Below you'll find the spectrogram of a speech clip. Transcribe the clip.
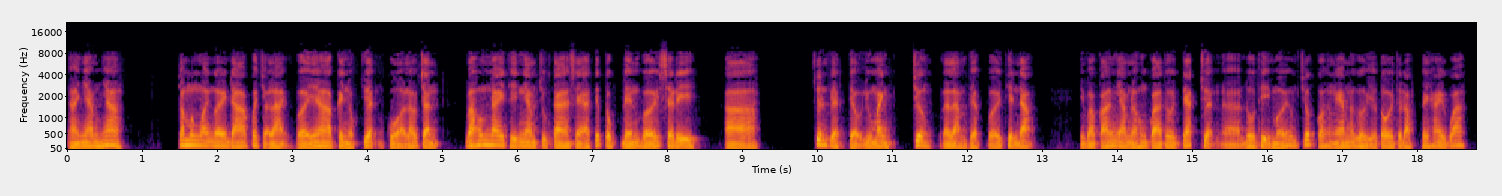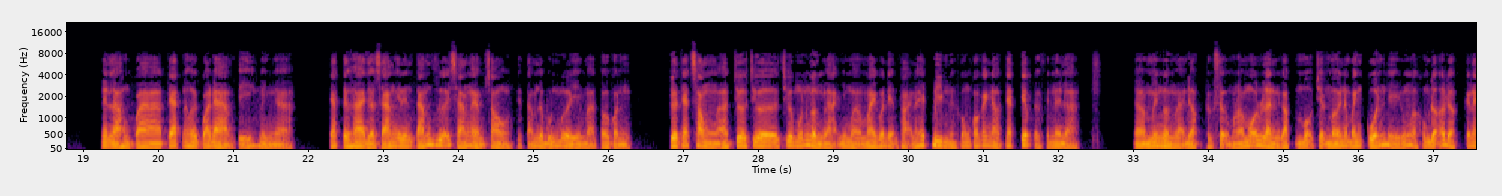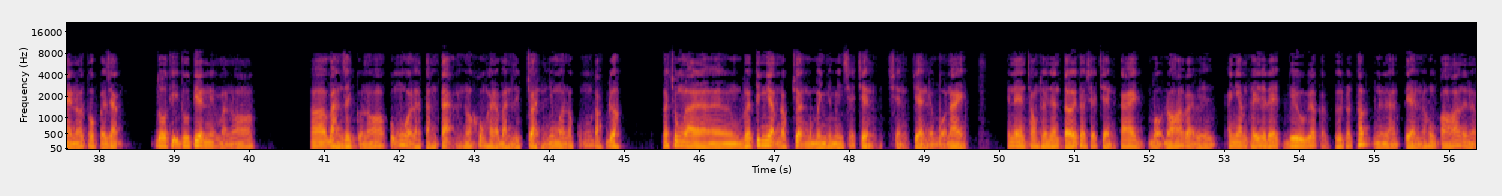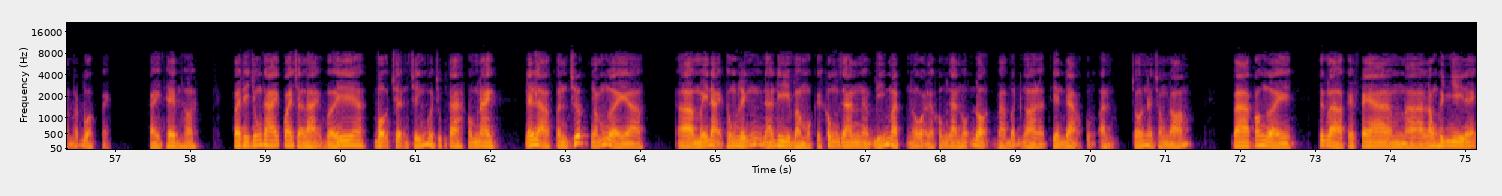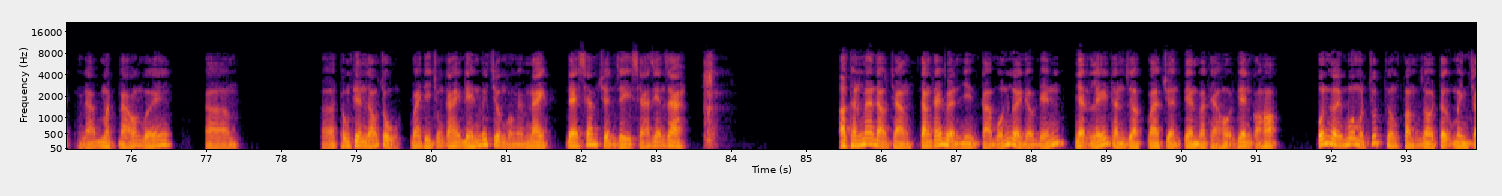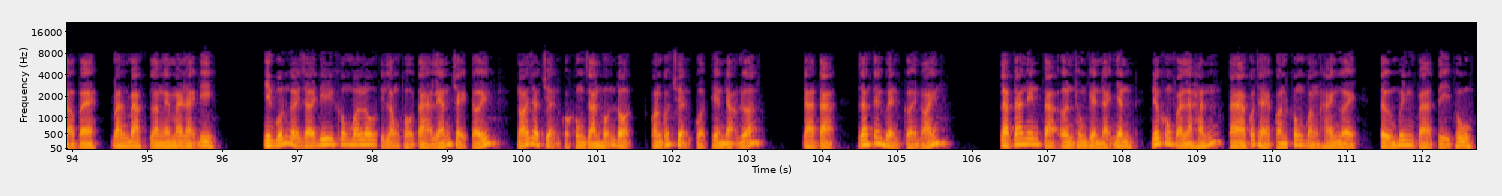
À, anh em nhá. Chào mừng mọi người đã quay trở lại với à, kênh đọc truyện của Lão Trần. Và hôm nay thì anh em chúng ta sẽ tiếp tục đến với series à, Xuyên Việt Tiểu Lưu Manh, chương là làm việc với thiên đạo. Thì báo cáo anh em là hôm qua tôi test chuyện à, đô thị mới hôm trước có thằng em nó gửi cho tôi, tôi đọc thấy hay quá. Nên là hôm qua test nó hơi quá đàm tí, mình à, test từ 2 giờ sáng đến 8 rưỡi sáng ngày hôm sau, thì 8 giờ 40 mà tôi còn chưa test xong à, chưa chưa chưa muốn ngừng lại nhưng mà may có điện thoại nó hết pin không có cách nào test tiếp được cho nên là à, mới ngừng lại được. Thực sự mà nói mỗi lần gặp bộ chuyện mới nó bánh cuốn thì đúng là không đỡ được. Cái này nó thuộc về dạng đô thị tu tiên ấy mà nó à, bản dịch của nó cũng gọi là tạm tạm nó không phải là bản dịch chuẩn nhưng mà nó cũng đọc được. Nói chung là à, với kinh nghiệm đọc truyện của mình thì mình sẽ triển triển triển được bộ này. Thế nên trong thời gian tới tôi sẽ triển khai bộ đó vậy vì anh em thấy rồi đấy, view với các thứ nó thấp nên là tiền nó không có nên là bắt buộc phải cày thêm thôi. Vậy thì chúng ta hãy quay trở lại với à, bộ truyện chính của chúng ta hôm nay. Đấy là phần trước nhóm người à, à, mấy đại thống lĩnh đã đi vào một cái không gian à, bí mật nó gọi là không gian hỗn độn và bất ngờ là thiên đạo cũng ẩn trốn ở trong đó. Và có người tức là cái phe mà Long Hinh Nhi đấy đã mật báo với uh, Ờ, thông thiên giáo chủ. Vậy thì chúng ta hãy đến với chương của ngày hôm nay để xem chuyện gì sẽ diễn ra. Ở thần ma đạo tràng, Giang Thái Huyền nhìn cả bốn người đều đến, nhận lấy thần dược và chuyển tiền vào thẻ hội viên của họ. Bốn người mua một chút thương phẩm rồi tự mình trở về, bàn bạc là ngày mai lại đi. Nhìn bốn người rời đi không bao lâu thì Long Thổ Tả lén chạy tới, nói ra chuyện của không gian hỗn độn, còn có chuyện của thiên đạo nữa. Đa tạ, Giang Thái Huyền cười nói, là ta nên tạ ơn thông thiên đại nhân, nếu không phải là hắn, ta có thể còn không bằng hai người, tử minh và tỷ thu.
